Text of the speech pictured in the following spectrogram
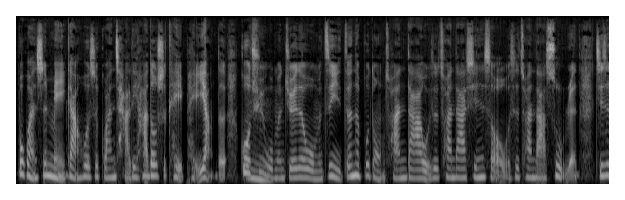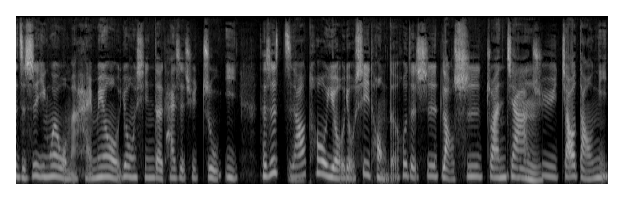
不管是美感或是观察力，它都是可以培养的。过去我们觉得我们自己真的不懂穿搭，我是穿搭新手，我是穿搭素人，其实只是因为我们。我们还没有用心的开始去注意，可是只要透有有系统的，或者是老师专家去教导你，嗯，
